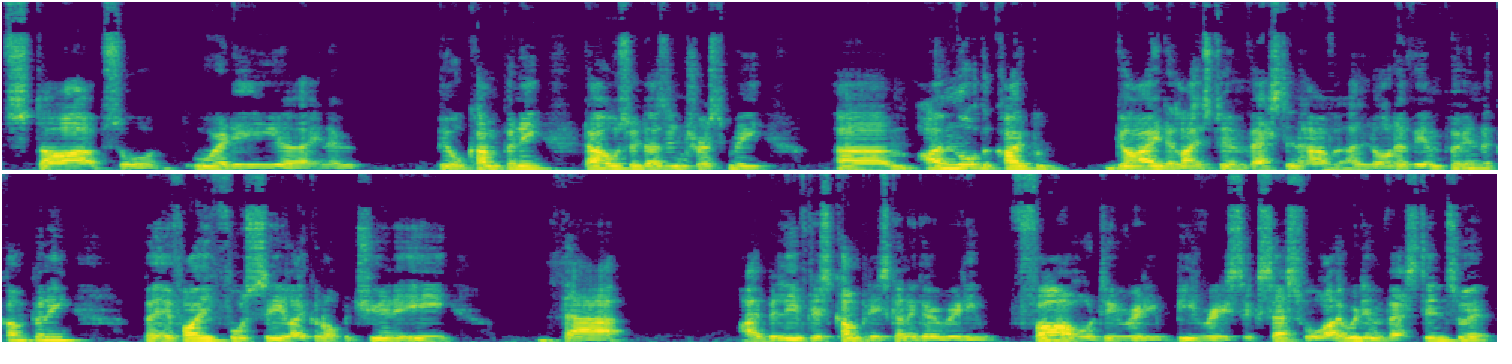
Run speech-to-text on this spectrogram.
startups or already uh, you know built company, that also does interest me. Um, I'm not the type of guy that likes to invest and have a lot of input in the company, but if I foresee like an opportunity that I believe this company is going to go really far or do really be really successful, I would invest into it,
